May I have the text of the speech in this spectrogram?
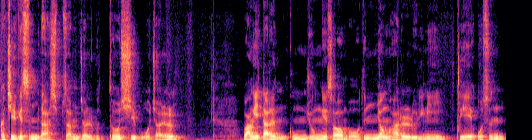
같이 읽겠습니다. 13절부터 15절. 왕의 딸은 궁중에서 모든 영화를 누리니 그의 옷은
